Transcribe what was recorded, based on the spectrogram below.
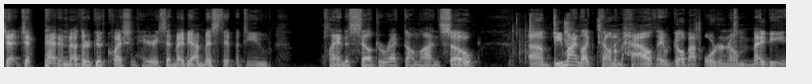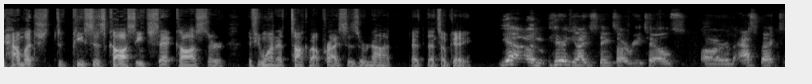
Jet, Jet had another good question here. He said, maybe I missed it, but do you plan to sell direct online? So, um, do you mind like telling them how they would go about ordering them? Maybe how much do pieces cost, each set cost, or if you want to talk about prices or not, that, that's okay. Yeah, um, here in the United States, our retails are the Aspect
